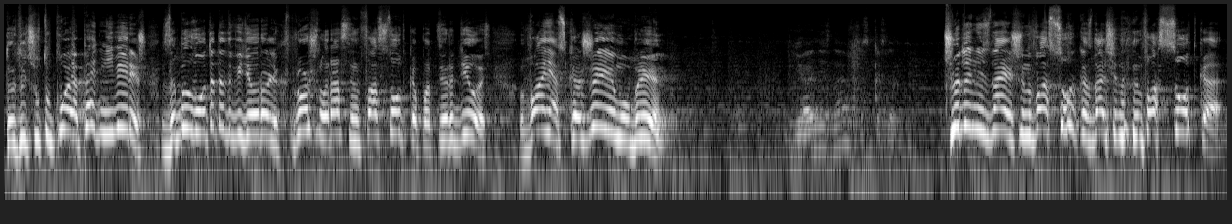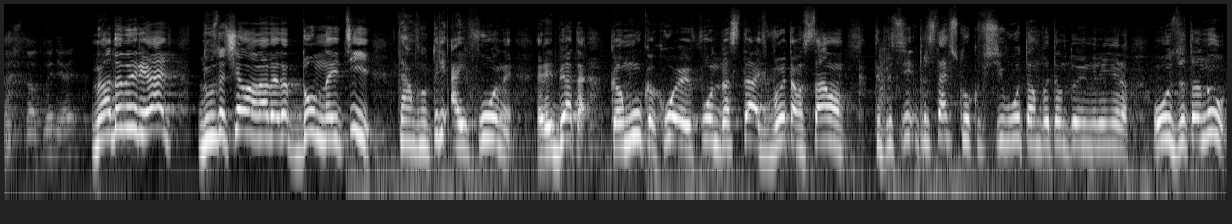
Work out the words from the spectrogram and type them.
Да ты что тупой, опять не веришь? Забыл вот этот видеоролик. В прошлый раз инфа сотка подтвердилась. Ваня, скажи ему, блин. Я не знаю, что сказать. Что ты не знаешь? Инфа сотка, значит инфа сотка. Значит, надо нырять. Надо нырять. Ну, сначала надо этот дом найти. Там внутри айфоны. Ребята, кому какой айфон достать в этом самом... Ты представь, представь, сколько всего там в этом доме миллионера. Он затонул.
